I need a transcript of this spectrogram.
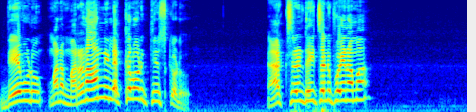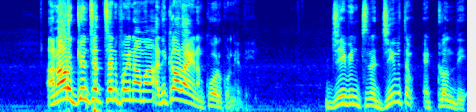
దేవుడు మన మరణాన్ని లెక్కలోనికి తీసుకోడు. యాక్సిడెంట్ అయి చనిపోయినామా? అనారోగ్యం చేత చనిపోయినామా? అది కాదు ఆయన కోరుకునేది. జీవించిన జీవితం ఎట్లుంది?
